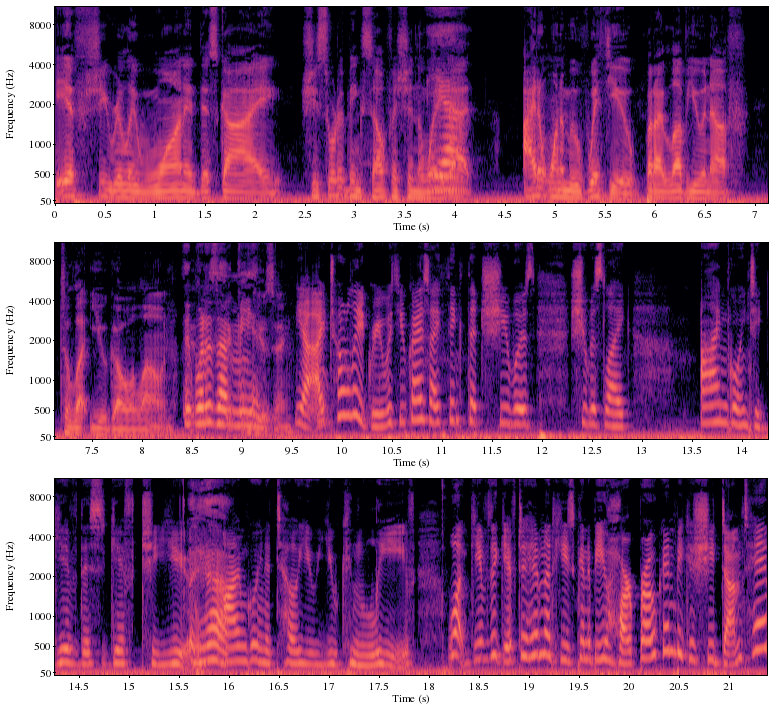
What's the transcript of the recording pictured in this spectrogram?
if she really wanted this guy, she's sort of being selfish in the way Yeah. that I don't want to move with you, but I love you enough to let you go alone. Like, what does that Bit mean? Confusing. Yeah, I totally agree with you guys. I think that she was she was like I'm going to give this gift to you. Yeah. I'm going to tell you you can leave. What? Give the gift to him that he's going to be heartbroken because she dumped him?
